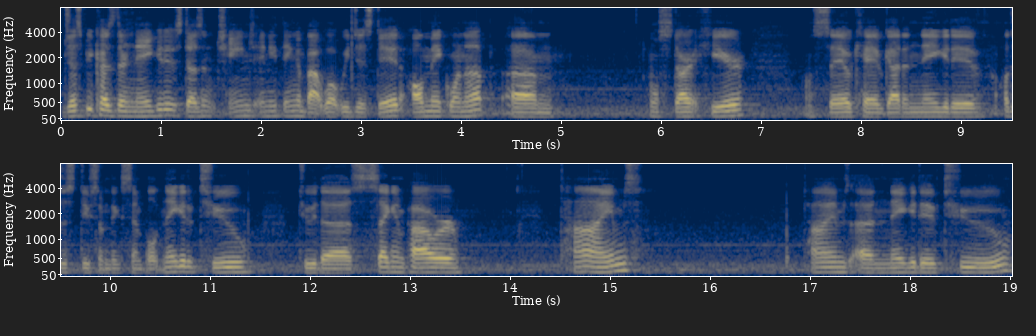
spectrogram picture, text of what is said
Just because they're negatives doesn't change anything about what we just did. I'll make one up. Um, We'll start here. I'll say, okay, I've got a negative. I'll just do something simple. Negative 2 to the second power times times a negative 2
